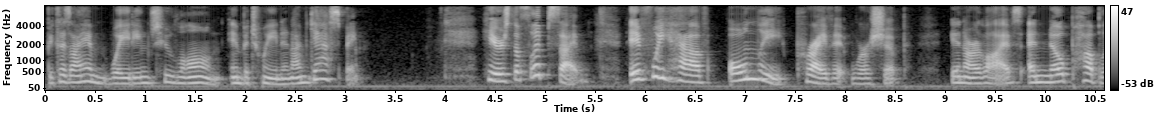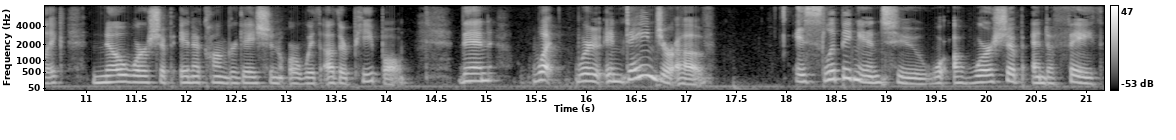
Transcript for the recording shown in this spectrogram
because I am waiting too long in between and I'm gasping. Here's the flip side if we have only private worship in our lives and no public, no worship in a congregation or with other people, then what we're in danger of is slipping into a worship and a faith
